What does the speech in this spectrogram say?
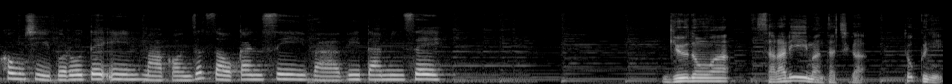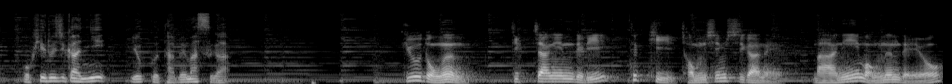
không chỉ protein mà còn rất giàu canxi và vitamin C. 牛丼はサラリーマンたちが特にお昼時間によく食べますが 규동은 직장인들이 특히 점심시간에 많이 먹는데요.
